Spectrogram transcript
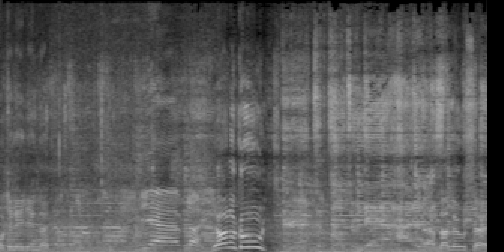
Jag åker Liljinder. Jävlar! Gör något coolt! Jävla loser.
